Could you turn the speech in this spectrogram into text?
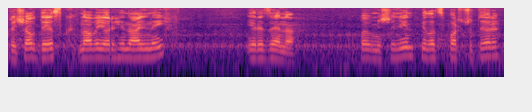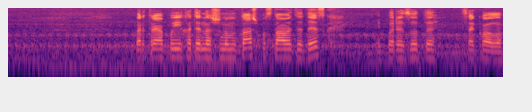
Прийшов диск новий оригінальний і резина. Купив Michelin Pilot Sport 4. Тепер треба поїхати на шиномонтаж, поставити диск і перезути це коло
